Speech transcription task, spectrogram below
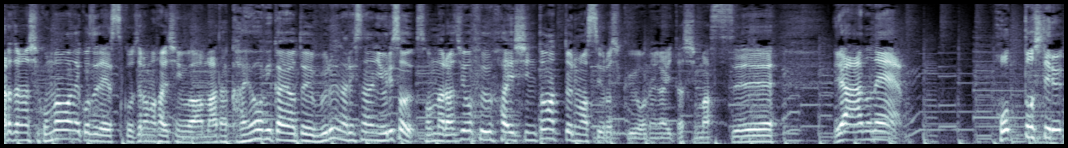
改めましてこんばんは猫背です。こちらの配信はまた火曜日かよというブルーなリスナーに寄り添うそんなラジオ風配信となっております。よろしくお願いいたします。いやあのねほっとしてる。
